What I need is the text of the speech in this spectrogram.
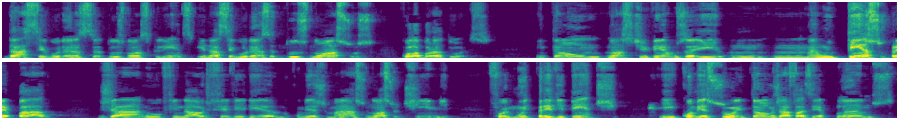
da segurança dos nossos clientes e na segurança dos nossos colaboradores. Então, nós tivemos aí um, um, um, intenso preparo. Já no final de fevereiro, no começo de março, nosso time foi muito previdente e começou, então, já a fazer planos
